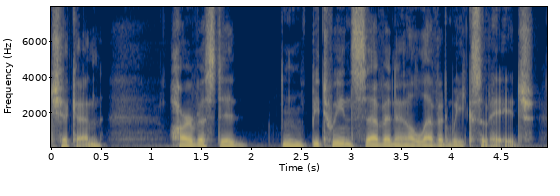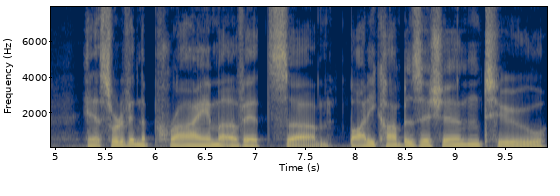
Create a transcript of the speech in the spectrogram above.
chicken harvested between seven and 11 weeks of age. And it's sort of in the prime of its um, body composition to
